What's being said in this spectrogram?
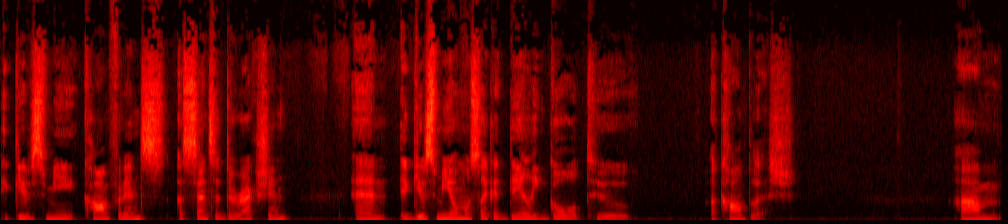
it gives me confidence, a sense of direction, and it gives me almost like a daily goal to accomplish. Um,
